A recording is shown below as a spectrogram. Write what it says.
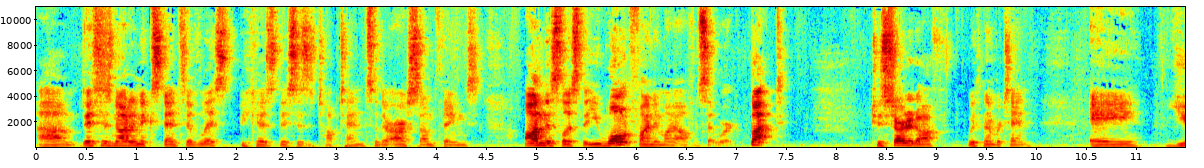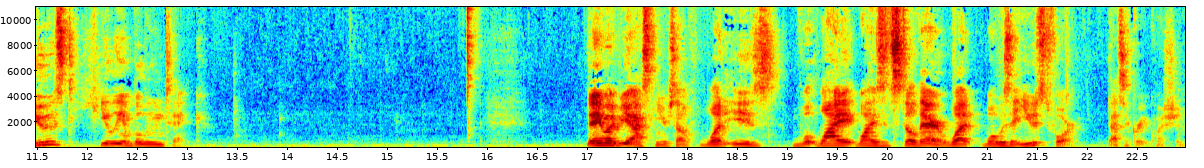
Um, this is not an extensive list because this is a top ten, so there are some things on this list that you won't find in my office at work. But to start it off with number ten, a used helium balloon tank. Now you might be asking yourself, what is wh- why why is it still there? What what was it used for? That's a great question.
